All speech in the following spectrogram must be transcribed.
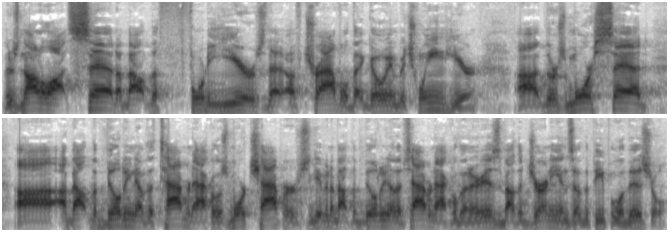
there's not a lot said about the 40 years that, of travel that go in between here. Uh, there's more said uh, about the building of the tabernacle. There's more chapters given about the building of the tabernacle than there is about the journeyings of the people of Israel.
